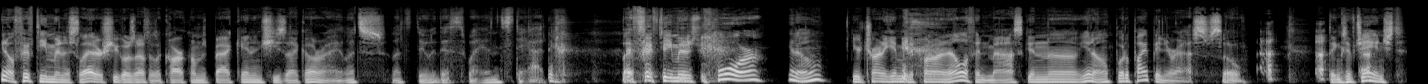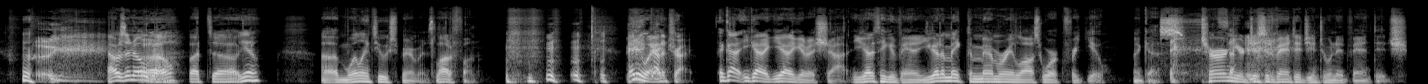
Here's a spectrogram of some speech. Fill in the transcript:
You know, 15 minutes later, she goes out to the car, comes back in, and she's like, "All right, let's let's do it this way instead." but 15 minutes before, you know, you're trying to get me to put on an elephant mask and uh, you know put a pipe in your ass. So things have changed. that was a no go, but uh, you know, I'm willing to experiment. It's a lot of fun. anyway, Gotta try. I got you. Got to you got to give it a shot. You got to take advantage. You got to make the memory loss work for you. I guess. Turn your disadvantage into an advantage.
